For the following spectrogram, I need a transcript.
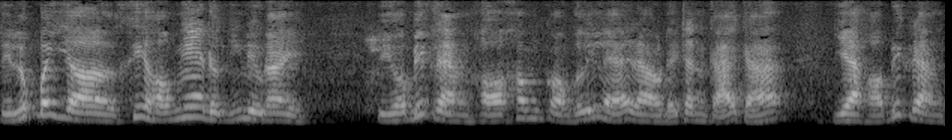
Thì lúc bấy giờ, khi họ nghe được những điều này, thì họ biết rằng họ không còn có lý lẽ nào để tranh cãi cả. Và họ biết rằng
